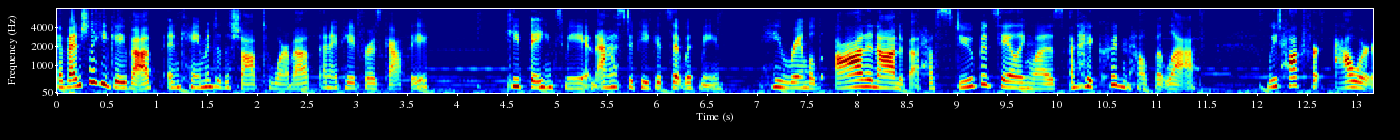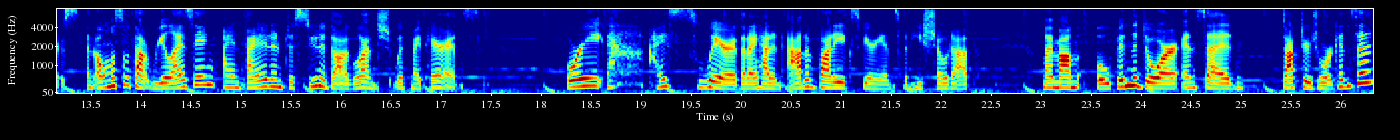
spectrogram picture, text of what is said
Eventually, he gave up and came into the shop to warm up, and I paid for his coffee. He thanked me and asked if he could sit with me. He rambled on and on about how stupid sailing was, and I couldn't help but laugh. We talked for hours, and almost without realizing, I invited him to Sunadog lunch with my parents. Orie, I swear that I had an out of body experience when he showed up. My mom opened the door and said, Dr. Jorgensen?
